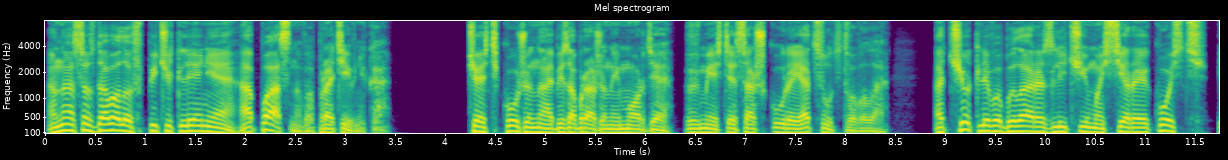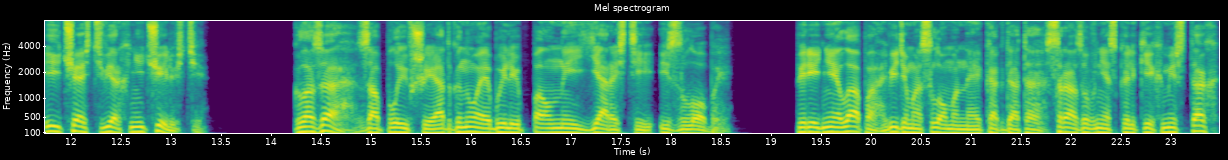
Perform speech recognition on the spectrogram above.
она создавала впечатление опасного противника. Часть кожи на обезображенной морде вместе со шкурой отсутствовала. Отчетливо была различима серая кость и часть верхней челюсти. Глаза, заплывшие от гноя, были полны ярости и злобы. Передняя лапа, видимо, сломанная когда-то сразу в нескольких местах,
